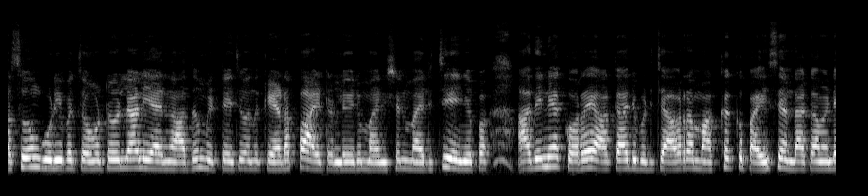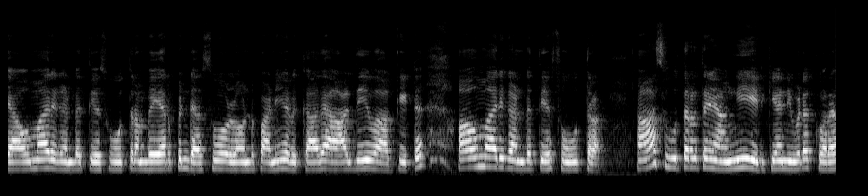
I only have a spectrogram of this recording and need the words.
അസുഖം കൂടിയപ്പോൾ ചുമട്ടൊഴിലാളിയായിരുന്നു അതും വിട്ടേച്ച് വന്ന് കിടപ്പായിട്ടുള്ള ഒരു മനുഷ്യൻ മരിച്ചു കഴിഞ്ഞപ്പോൾ അതിനെ കുറേ ആൾക്കാർ പിടിച്ച് അവരുടെ മക്കൾക്ക് പൈസ ഉണ്ടാക്കാൻ വേണ്ടി അവന്മാർ കണ്ടെത്തിയ സൂത്രം വേർപ്പിന്റെ അസുഖമുള്ളതുകൊണ്ട് പണിയെടുക്കാതെ ആൾദൈവമാക്കിയിട്ട് അവന്മാർ കണ്ടെത്തിയ സൂത്രം. ആ സൂത്രത്തെ അംഗീകരിക്കാൻ ഇവിടെ കുറേ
